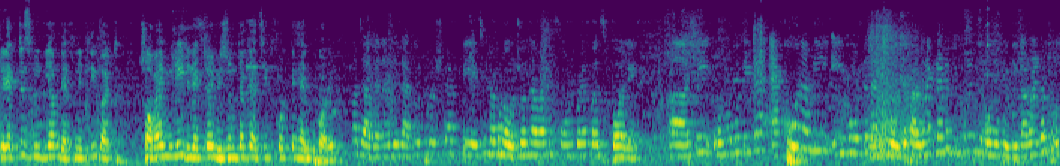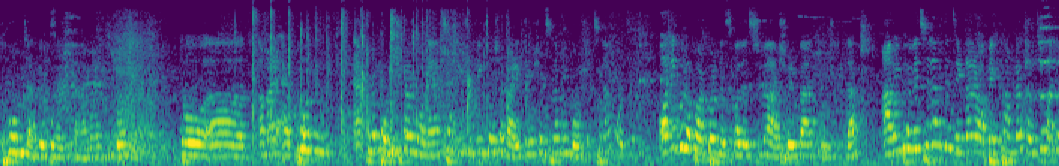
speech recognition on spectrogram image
ডিরেক্টরস মিডিয়াম ডেফিনেটলি বাট সবাই মিলেই ডিরেক্টরের ভিশনটাকে অ্যাচিভ করতে হেল্প করে। যাবে না যে জাতীয় পুরস্কার পেয়েছি যখন অর্জুন আমাকে ফোন করে ফার্স্ট বলে। সেই অনুভূতিটা এখন আমি এই মুহূর্তে দাঁড়িয়ে বলতে পারব না এটা একটা ডিফারেন্ট অনুভূতি, কারণ এটা প্রথম জাতীয় পুরস্কার আমার জীবনে। তো আমার এখন, এখনও পরিষ্কার মনে আছে, আমি শুটিং শেষে বাড়িতে এসেছিলাম, আমি বসেছিলাম অর্জুন অনেকগুলো পরপর মিস কল এসেছিল আশীর্বাদ অর্জুনদা আমি ভেবেছিলাম যে যেটার অপেক্ষা আমরা করছি, হয়তো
